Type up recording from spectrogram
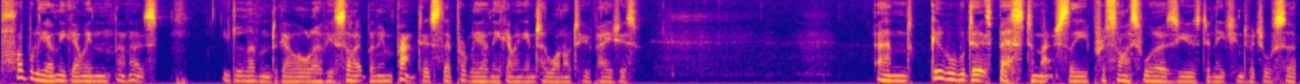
probably only go in, I know it's, you'd love them to go all over your site, but in practice they're probably only going into one or two pages and Google will do its best to match the precise words used in each individual search.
